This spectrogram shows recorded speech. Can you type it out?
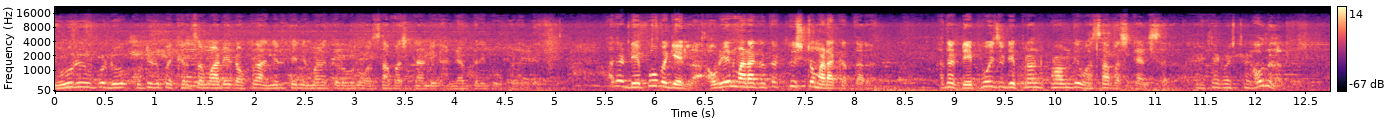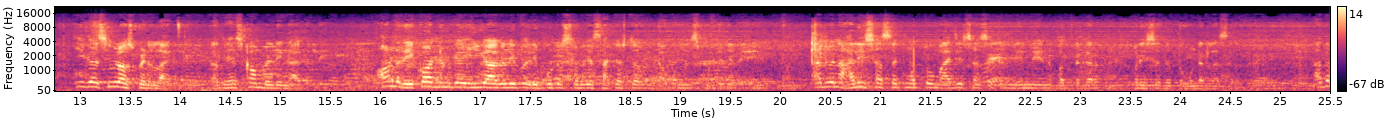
ಏಳೂರು ರೂಪಾಯಿ ಕೋಟಿ ರೂಪಾಯಿ ಖರ್ಚು ಮಾಡಿ ಡಾಕ್ಟರ್ ಅಂಜಲಿತೆ ನಿಂಬಾಳ್ಕರ್ ಅವರು ಹೊಸ ಬಸ್ ಸ್ಟ್ಯಾಂಡಿಗೆ ಹನ್ನೆರಡು ತಾರೀಕು ಓಪನ್ ಆಗಿದೆ ಆದರೆ ಡೆಪೋ ಬಗ್ಗೆ ಇಲ್ಲ. ಅವ್ರು ಏನು ಮಾಡಾಕತ್ತಾರೆ? ಟ್ವಿಸ್ಟ್ ಮಾಡಾಕತ್ತಾರೆ. ಅದ್ರ depot is different from the ಹೊಸ ಬಸ್ ಸ್ಟ್ಯಾಂಡ್ ಸರ್ ಹೌದಲ್ಲ ಈಗ ಸಿವಿಲ್ ಹಾಸ್ಪಿಟಲ್ ಆಗಲಿ ಅದು ಹೆಸ್ಕಾಮ್ ಬಿಲ್ಡಿಂಗ್ ಆಗಲಿ ಆನ್ ರೆಕಾರ್ಡ್ ನಿಮಗೆ ಈಗಾಗಲೇ ರಿಪೋರ್ಟರ್ಸ್ ಅವರಿಗೆ ಸಾಕಷ್ಟು ಡಾಕ್ಯುಮೆಂಟ್ಸ್ ಕೊಟ್ಟಿದ್ದೀವಿ ಅದು ಏನು ಹಾಲಿ ಶಾಸಕ ಮತ್ತು ಮಾಜಿ ಶಾಸಕರು ನಿನ್ನೇನು ಪತ್ರಕಾರ ಪರಿಷತ್ ತೊಗೊಂಡರಲ್ಲ ಸರ್ ಅದು.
